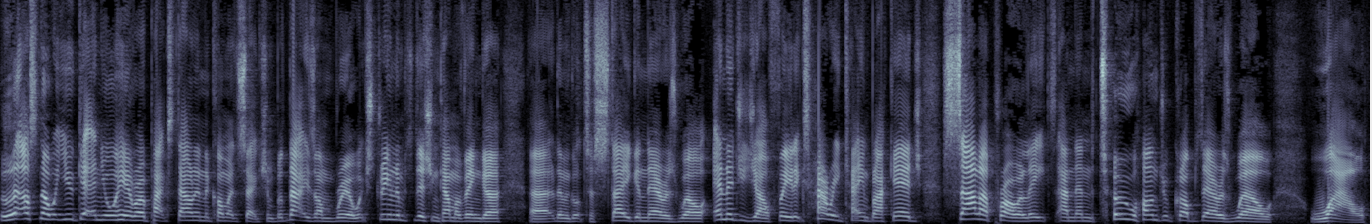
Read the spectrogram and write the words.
Let us know what you get in your hero packs down in the comment section, but that is unreal. Extreme Limited Edition Camavinga. Uh, then we've got to Stegen there as well. Energy Gel Felix, Harry Kane Black Edge, Salah Pro Elite, and then the 200 clubs there as well. Wow,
